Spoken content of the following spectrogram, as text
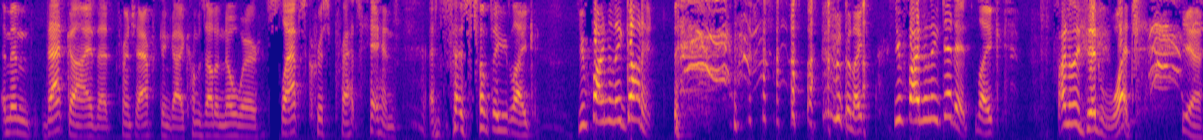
And then that guy, that French African guy, comes out of nowhere, slaps Chris Pratt's hand, and says something like, "You finally got it." Or like, "You finally did it." Like, finally did what? Yeah.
